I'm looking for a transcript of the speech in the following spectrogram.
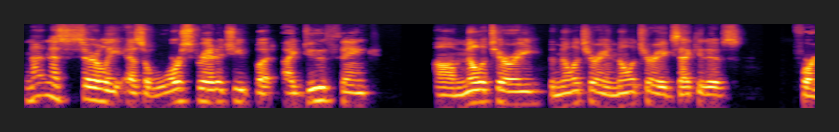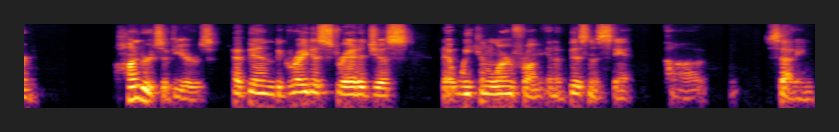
Not necessarily as a war strategy, but I do think um, military, the military and military executives for hundreds of years have been the greatest strategists that we can learn from in a business stand, uh, setting.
